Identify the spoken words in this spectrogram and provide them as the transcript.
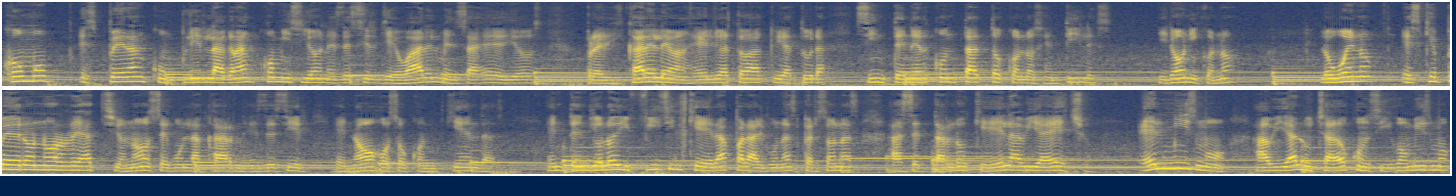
¿cómo esperan cumplir la gran comisión, es decir, llevar el mensaje de Dios, predicar el Evangelio a toda criatura sin tener contacto con los gentiles? Irónico, ¿no? Lo bueno es que Pedro no reaccionó según la carne, es decir, enojos o contiendas, entendió lo difícil que era para algunas personas aceptar lo que él había hecho. Él mismo había luchado consigo mismo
